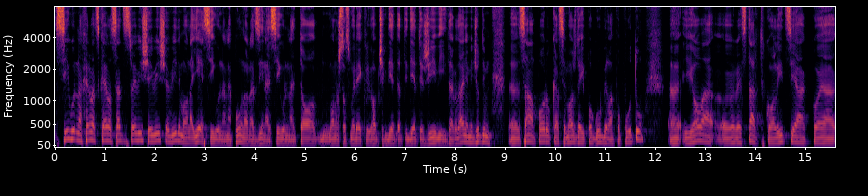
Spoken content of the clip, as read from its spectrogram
sigurna Hrvatska, evo sad sve više i više vidimo, ona je sigurna, na puno razina je sigurna, to ono što smo rekli, općeg djeta ti dijete živi i tako dalje, međutim, uh, sama poruka se možda i pogubila po putu uh, i ova restart koalicija koja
